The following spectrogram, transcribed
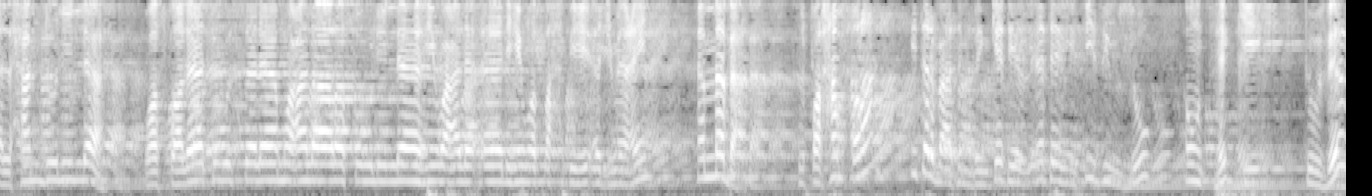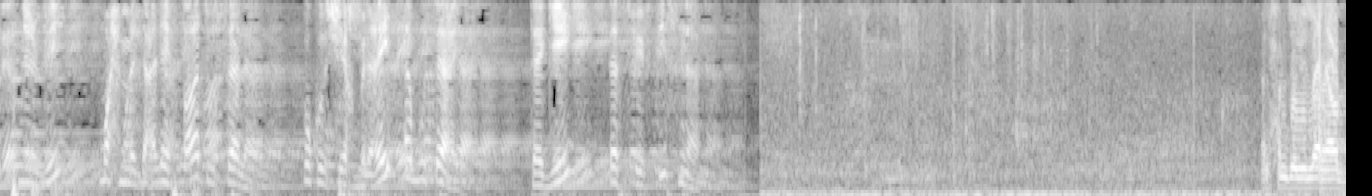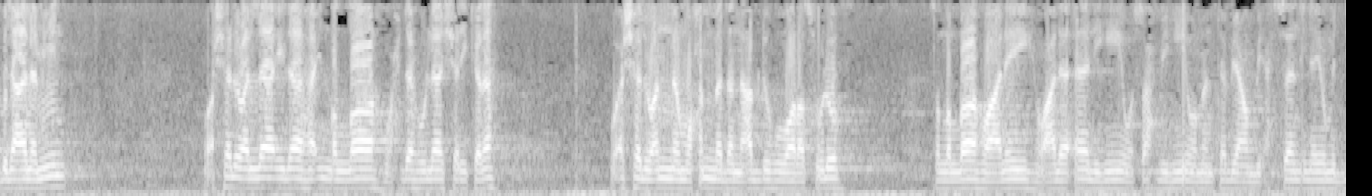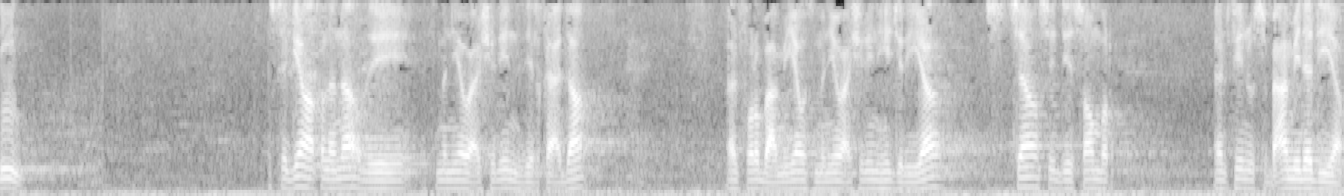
الحمد لله والصلاة والسلام على رسول الله وعلى آله وصحبه أجمعين. أما بعد الفرحة مقرأ يتربع بن كثير الأثر في زوزو أو تهجي تذر نبي محمد عليه الصلاة والسلام. وكل الشيخ بالعيد أبو سعيد. تجي تسفيف تسنان الحمد لله رب العالمين. وأشهد أن لا إله إلا الله وحده لا شريك له وأشهد أن محمدا عبده ورسوله صلى الله عليه وعلى آله وصحبه ومن تبعهم بإحسان إلى يوم الدين. السجاء قلنا ب 28 ذي القعدة 1428 هجرية 6 ديسمبر 2007 ميلادية.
